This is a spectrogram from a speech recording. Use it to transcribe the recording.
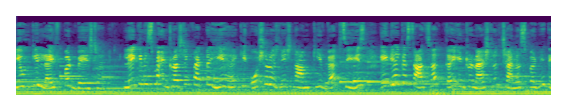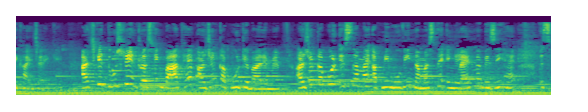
ये उनकी लाइफ पर बेस्ड है। लेकिन इसमें इंटरेस्टिंग फैक्टर ये है कि ओशो रजनीश नाम की वेब सीरीज़ इंडिया के साथ साथ कई इंटरनेशनल चैनल्स पर भी दिखाई जाएगी। आज की दूसरी इंटरेस्टिंग बात है अर्जुन कपूर के बारे में। अर्जुन कपूर इस समय अपनी मूवी नमस्ते इंग्लैंड में बिज़ी है। इस,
